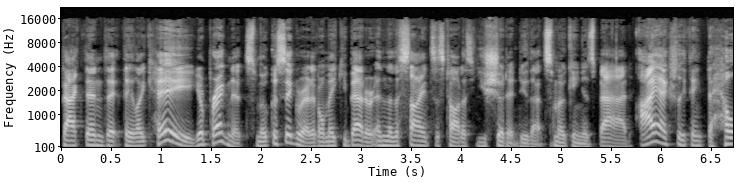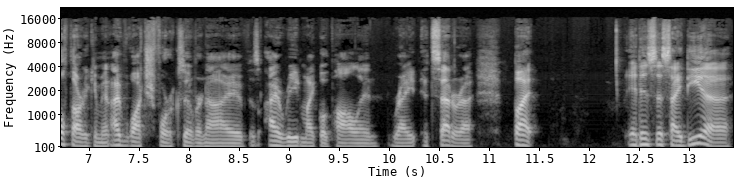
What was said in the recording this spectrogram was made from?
back then that they like, hey, you're pregnant, smoke a cigarette, it'll make you better. And then the science has taught us you shouldn't do that. Smoking is bad. I actually think the health argument, I've watched Forks Over Knives, I read Michael Pollan, right, etc. But it is this idea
